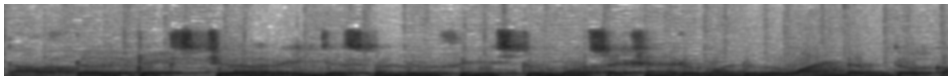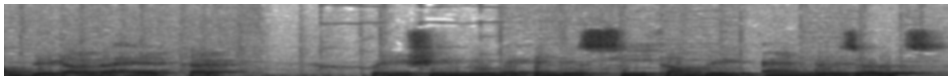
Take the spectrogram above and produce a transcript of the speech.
The after texture is just going to be finished. Two more section it is going to be wind up the complete of the haircut finishing. We may can just see complete end results.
